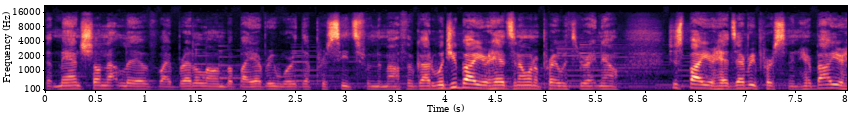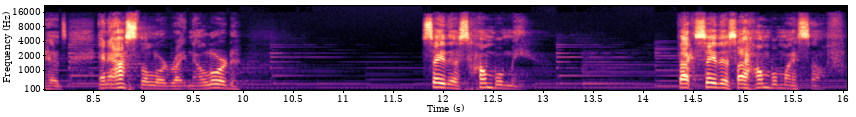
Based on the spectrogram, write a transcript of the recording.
that man shall not live by bread alone, but by every word that proceeds from the mouth of God. Would you bow your heads? And I want to pray with you right now. Just bow your heads, every person in here, bow your heads and ask the Lord right now, Lord, say this, humble me. In fact, say this, I humble myself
